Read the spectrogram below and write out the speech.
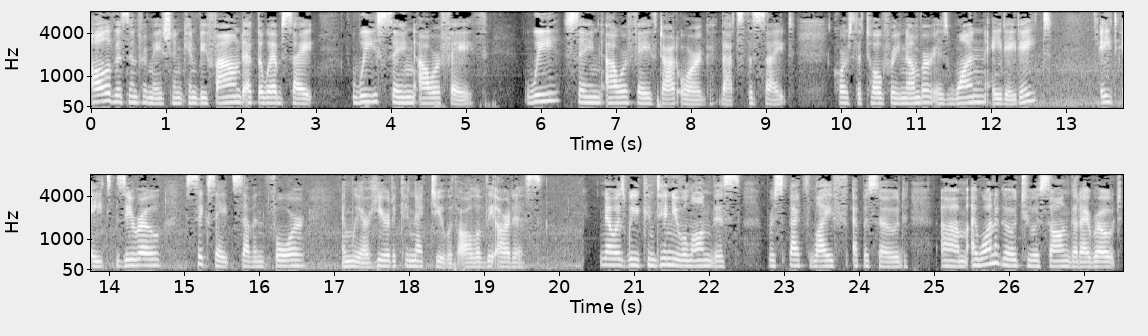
all of this information can be found at the website We Sing Our Faith. We Sing Our Faith.org. That's the site. Of course, the toll free number is 1 888 880 6874, and we are here to connect you with all of the artists. Now, as we continue along this Respect Life episode, um, I want to go to a song that I wrote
